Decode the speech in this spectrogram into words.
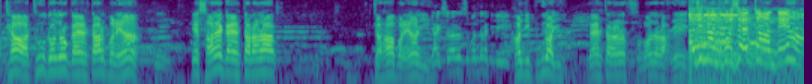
ਹਥਿਆਰ ਥੂ ਦੋ ਦੋ ਗੈਂਗਸਟਰ ਬਣਿਆ। ਇਹ ਸਾਰੇ ਗੈਂਗਸਟਰਾਂ ਦਾ ਚਾਹਾ ਬਣਿਆ ਜੀ। ਗੈਂਗਸਟਰਾਂ ਨਾਲ ਸੰਬੰਧ ਰੱਖਦੇ ਆ। ਹਾਂਜੀ ਪੂਰਾ ਜੀ। ਗੈਂਗਸਟਰਾਂ ਨਾਲ ਸੰਬੰਧ ਰੱਖਦੇ ਜੀ। ਅਸੀਂ ਆਨੰਦਪੁਰ ਸਾਹਿਬ ਜਾਂਦੇ ਹਾਂ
